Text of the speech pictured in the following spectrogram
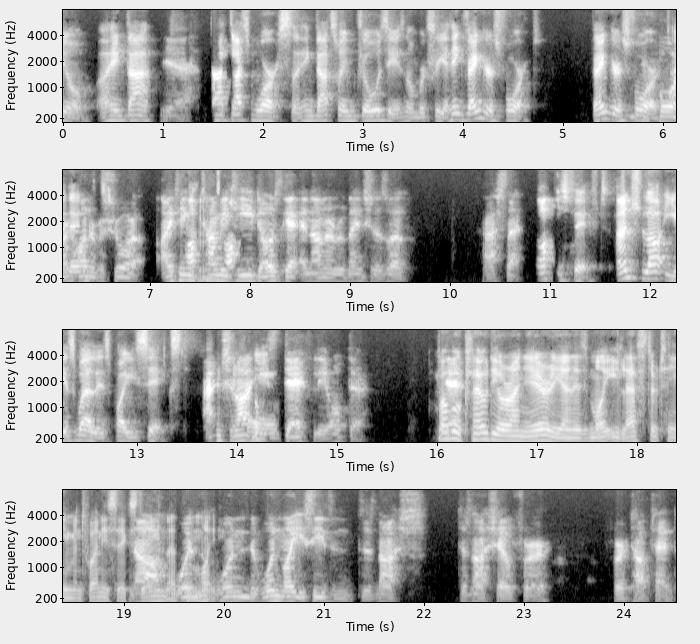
you know? I think that Yeah. that that's worse. I think that's why Jose is number three. I think Wenger's fourth. Wenger's fourth. Four, and then hundred percent sure. I think Top- Tommy top- T does get an honorable mention as well. That's that. Klopp is fifth. Ancelotti as well is probably sixth. Ancelotti's Yeah. definitely up there. What Yeah. about Claudio Ranieri and his mighty Leicester team in 2016? No, That's one, mighty. one, the one mighty season does not does not shout for for top ten.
